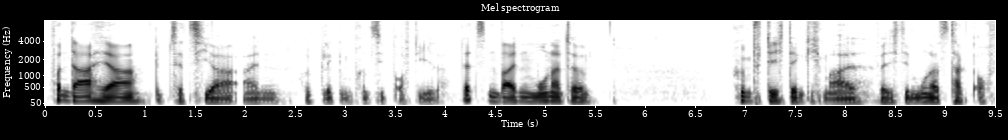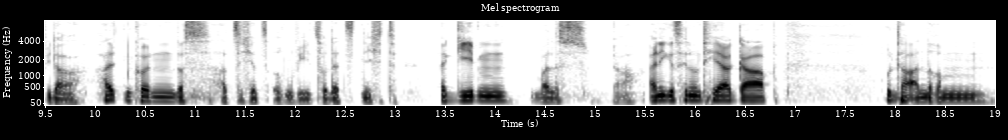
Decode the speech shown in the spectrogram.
Von daher gibt es jetzt hier einen Rückblick im Prinzip auf die letzten beiden Monate. Künftig, denke ich mal, werde ich den Monatstakt auch wieder halten können. Das hat sich jetzt irgendwie zuletzt nicht ergeben, weil es ja einiges hin und her gab. Unter anderem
